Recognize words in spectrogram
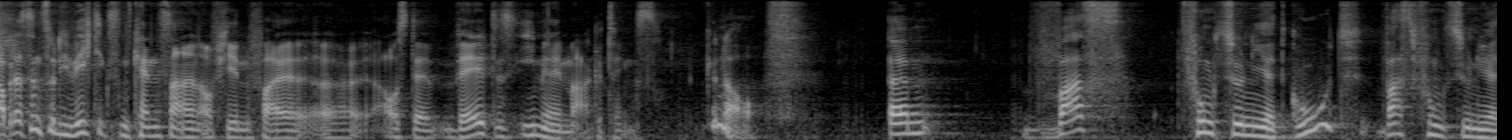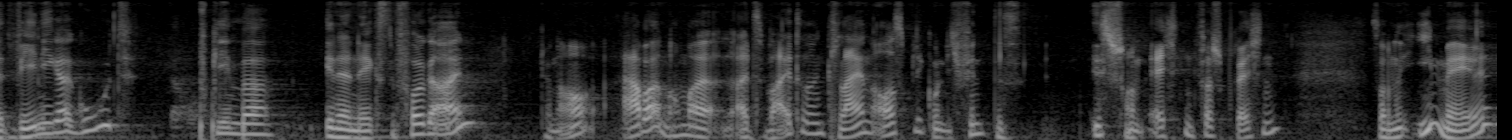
Aber das sind so die wichtigsten Kennzahlen auf jeden Fall äh, aus der Welt des E-Mail-Marketings. Genau. Ähm, was funktioniert gut? Was funktioniert weniger gut? Darauf gehen wir in der nächsten Folge ein. Genau. Aber nochmal als weiteren kleinen Ausblick, und ich finde, das ist schon echt ein Versprechen. So eine E-Mail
